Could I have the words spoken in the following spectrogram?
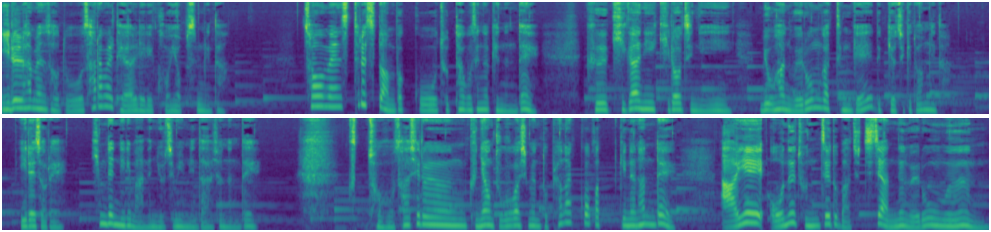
일을 하면서도 사람을 대할 일이 거의 없습니다. 처음엔 스트레스도 안 받고 좋다고 생각했는데 그 기간이 길어지니 묘한 외로움 같은 게 느껴지기도 합니다. 이래저래 힘든 일이 많은 요즘입니다 하셨는데 그쵸 사실은 그냥 두고 가시면 더 편할 것 같기는 한데 아예 어느 존재도 마주치지 않는 외로움은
